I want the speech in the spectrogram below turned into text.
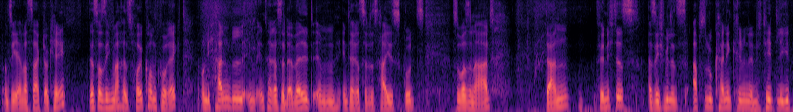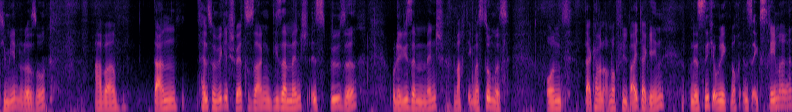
und sich einfach sagt, okay, das, was ich mache, ist vollkommen korrekt und ich handle im Interesse der Welt, im Interesse des Highest Goods, sowas in der Art, dann finde ich das, also ich will jetzt absolut keine Kriminalität legitimieren oder so, aber dann fällt es mir wirklich schwer zu sagen, dieser Mensch ist böse oder dieser Mensch macht irgendwas Dummes. Und da kann man auch noch viel weiter gehen und jetzt nicht unbedingt noch ins Extremere,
